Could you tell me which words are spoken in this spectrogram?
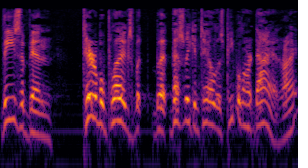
These have been terrible plagues, but, but best we can tell is people aren't dying, right?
